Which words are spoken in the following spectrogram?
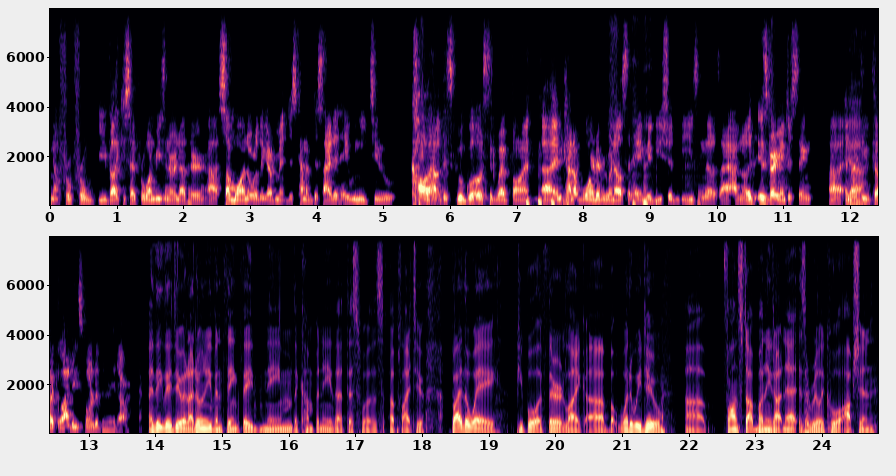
you know, for for like you said, for one reason or another, uh, someone or the government just kind of decided, hey, we need to call out this Google hosted web font uh, and kind of warned everyone else that, hey, maybe you shouldn't be using those. I, I don't know. It is very interesting. Uh, and yeah. I feel like a lot of these go under the radar. I think they do. And I don't even think they name the company that this was applied to. By the way, people, if they're like, uh, but what do we do? Uh, fonts.bunny.net is a really cool option.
